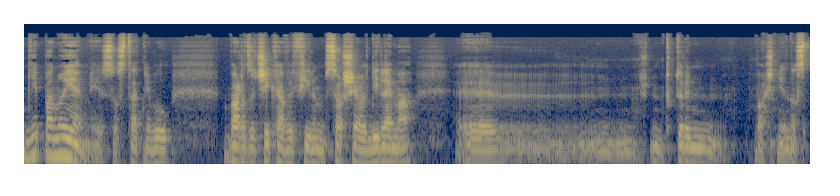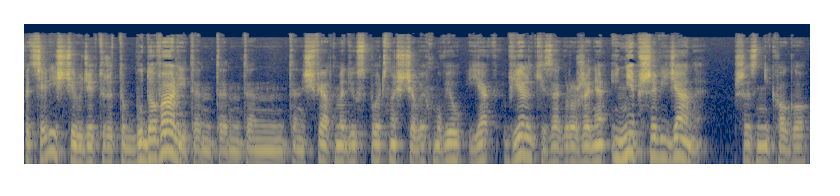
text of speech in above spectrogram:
nie panujemy. Jest ostatnio był bardzo ciekawy film Social Dilemma, w którym właśnie no, specjaliści, ludzie, którzy to budowali, ten, ten, ten, ten świat mediów społecznościowych, mówią, jak wielkie zagrożenia i nieprzewidziane przez nikogo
